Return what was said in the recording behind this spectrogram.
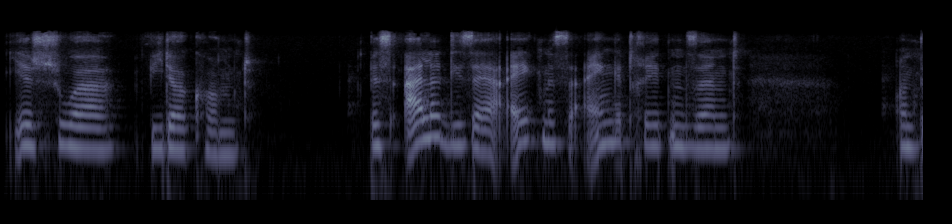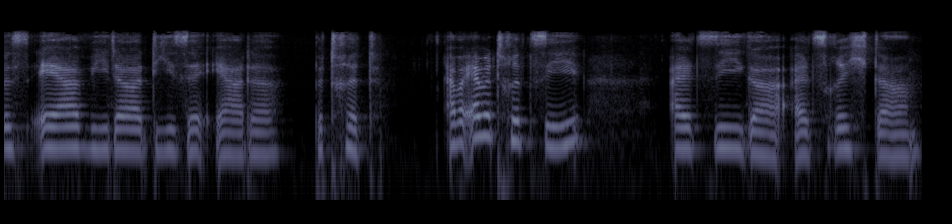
Jeshua wiederkommt, bis alle diese Ereignisse eingetreten sind und bis er wieder diese Erde betritt. Aber er betritt sie als Sieger, als Richter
